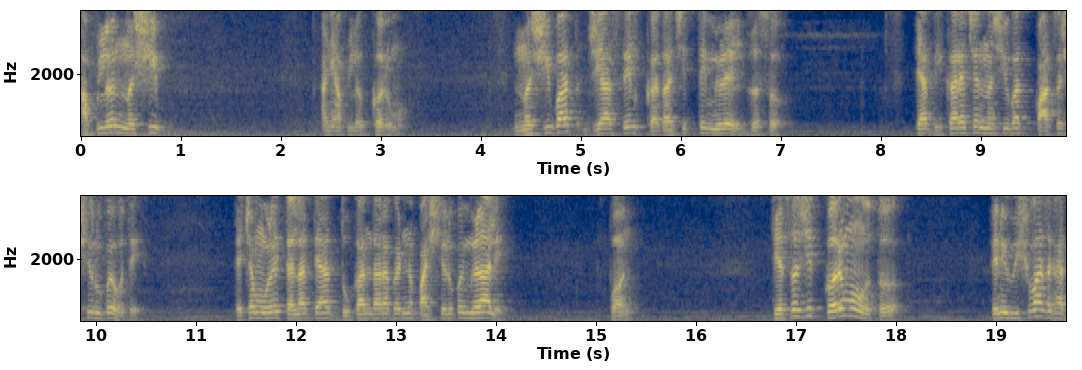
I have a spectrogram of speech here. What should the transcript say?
आपलं नशीब आणि आपलं कर्म. नशिबात जे असेल कदाचित ते मिळेल जसं. त्या भिकाऱ्याच्या नशिबात पाचशे रुपये होते. त्याच्यामुळे त्याला त्या दुकानदाराकडनं पाचशे रुपये मिळाले. पण त्याचं जे कर्म होतं त्याने विश्वासघात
